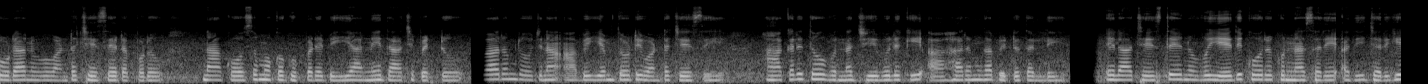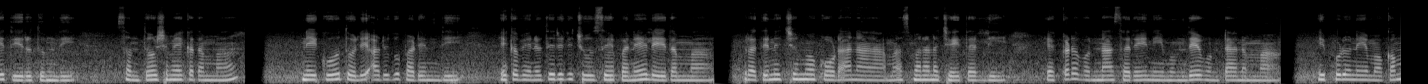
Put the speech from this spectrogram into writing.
కూడా నువ్వు వంట చేసేటప్పుడు నా కోసం ఒక గుప్పెడ బియ్యాన్ని దాచిపెట్టు. వారం రోజున ఆ బియ్యంతోటి వంట చేసి ఆకలితో ఉన్న జీవులకి ఆహారంగా పెట్టు తల్లి. ఇలా చేస్తే నువ్వు ఏది కోరుకున్నా సరే అది జరిగే తీరుతుంది. సంతోషమే కదమ్మా. నీకు తొలి అడుగు పడింది. ఇక వెనుతిరిగి చూసే పనే లేదమ్మా. ప్రతినిత్యము కూడా నా నామస్మరణ చేతల్లి ఎక్కడ ఉన్నా సరే నీ ముందే ఉంటానమ్మా. ఇప్పుడు నీ ముఖం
